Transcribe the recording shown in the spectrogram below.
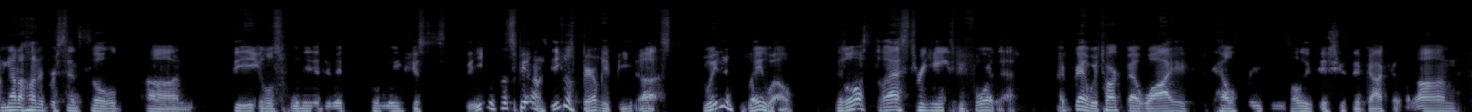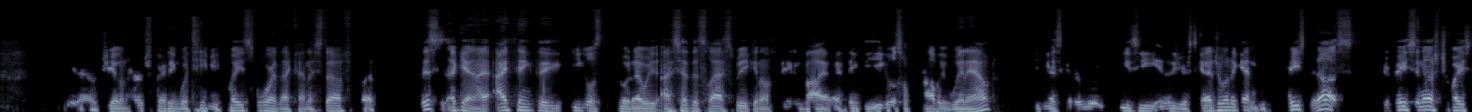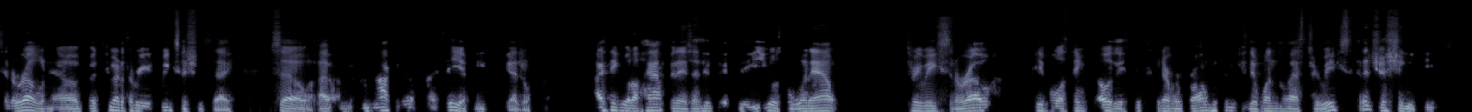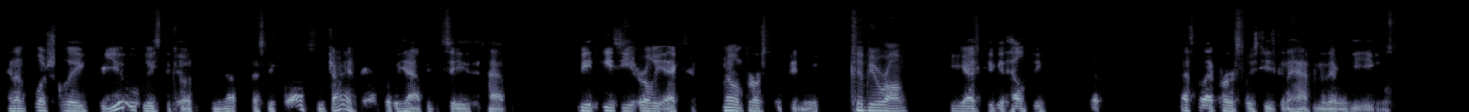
I'm not 100 percent sold on the Eagles winning the division totally. Because the Eagles, let's be honest, the Eagles barely beat us. We didn't play well. They lost the last three games before that. I Again, we talked about why health reasons, all these issues they've got going on. You know, Jalen Hurts fighting what team he plays for, that kind of stuff. But this again, I, I think the Eagles. I, I said this last week, and I'll stand by it. I think the Eagles will probably win out. You guys get a really easy into your schedule, and again, facing us. You're facing us twice in a row now, but two out of three weeks, I should say. So I'm, not going to you have to schedule. I think what'll happen is I think if the Eagles will win out three weeks in a row, people will think, oh, they fixed whatever's wrong with them because they won the last three weeks, and it's just shitty teams. And unfortunately for you, at least you know, especially for us, the Giant fans, we'll be happy to see this happen. Be an easy early exit. My own personal opinion could be wrong. You guys could get healthy, but that's what I personally see is going to happen to there with the Eagles.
